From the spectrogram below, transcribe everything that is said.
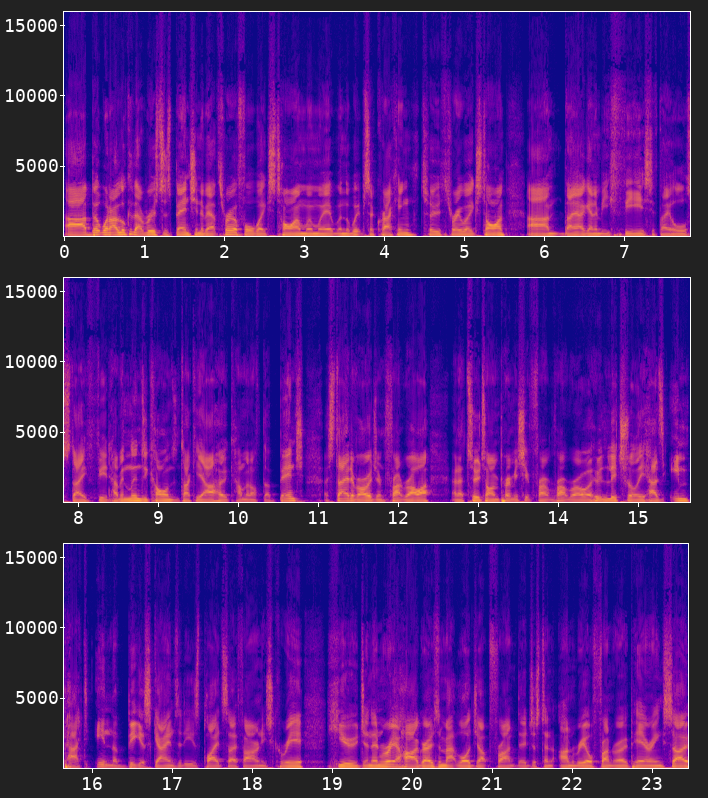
Uh, but when I look at that Roosters bench in about three or four weeks' time, when we're when the whips are cracking, two three weeks' time, um, they are going to be fierce if they all stay fit. Having Lindsay Collins and Taukeiaho coming off the bench, a state of origin front rower, and a two-time premiership front front rower who literally has impact in the biggest games that he has played so far in his career, huge. And then Ria Hargreaves and Matt Lodge up front, they're just an unreal front row pairing. So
